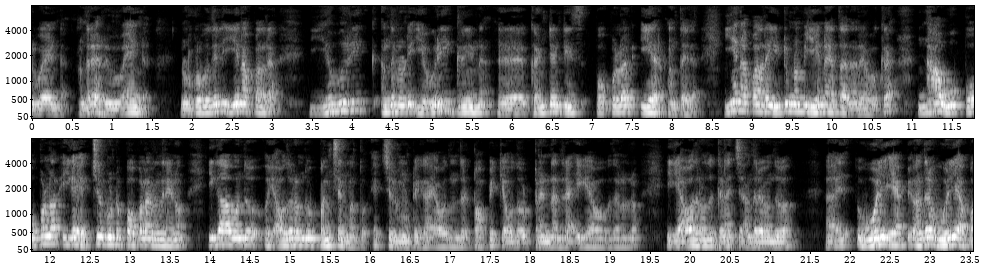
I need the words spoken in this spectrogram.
ರಿವೈಂಡ್ ಅಂದರೆ ರಿವೈಂಡ್ ನೋಡ್ಕೊಳ್ಬೋದು ಇಲ್ಲಿ ಏನಪ್ಪ ಅಂದ್ರೆ ಎವ್ರಿ ಅಂದ್ರೆ ನೋಡಿ evergreen content is popular year ಅಂತ ಇದೆ. ಏನಪ್ಪ ಅಂದರೆ ಯೂಟ್ಯೂಬ್ ನಮಗೆ ಏನಾಯ್ತಾ ಇದ್ದಾರೆ ಯಾವಾಗ ನಾವು ಪಾಪ್ಯುಲರ್ ಈಗ ಆ್ಯಕ್ಚುಲ್ ಬಂಟು ಪಾಪ್ಯುಲರ್ ಅಂದ್ರೆ ಏನು? ಈಗ ಒಂದು ಯಾವ್ದಾರ ಒಂದು ಫಂಕ್ಷನ್ ಮತ್ತು ಆ್ಯಕ್ಚುಲ್ ಬಂಟು ಈಗ ಯಾವುದೊಂದು ಟಾಪಿಕ್ ಯಾವುದೋ ಟ್ರೆಂಡ್ ಅಂದ್ರೆ ಈಗ ಯಾವ್ದಾರು ಈಗ ಯಾವ್ದಾರ ಒಂದು ಗಣೇಶ ಅಂದರೆ ಒಂದು ಹೋಳಿ ಹ್ಯಾಪಿ ಅಂದರೆ ಹೋಳಿ ಹಬ್ಬ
